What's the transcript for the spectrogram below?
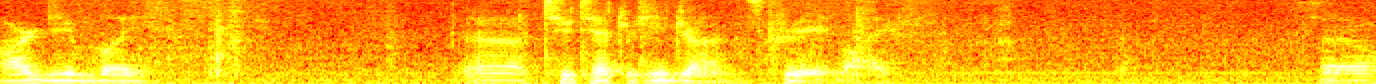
arguably uh, two tetrahedrons create life. So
